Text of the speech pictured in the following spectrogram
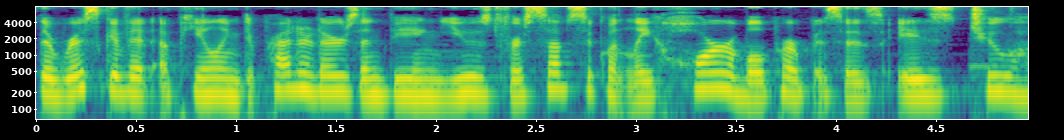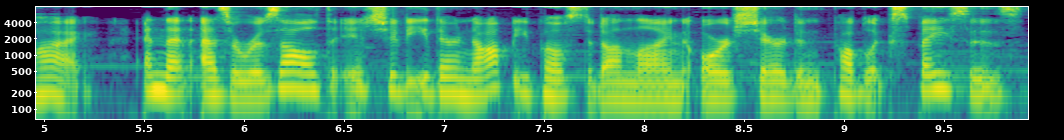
the risk of it appealing to predators and being used for subsequently horrible purposes is too high and that as a result, it should either not be posted online or shared in public spaces,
